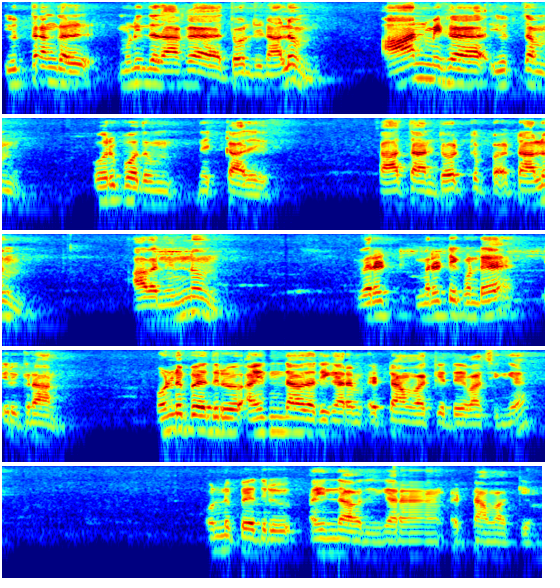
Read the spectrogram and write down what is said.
யுத்தங்கள் முடிந்ததாக தோன்றினாலும் ஆன்மீக யுத்தம் ஒருபோதும் நிற்காது. சாத்தான் தோற்கப்பட்டாலும் அவன் இன்னும் விரட் மிரட்டி கொண்டே இருக்கிறான். ஒன்று பேதிரு ஐந்தாவது அதிகாரம் எட்டாம் வாக்கியத்தை வாசிங்க. ஒன்று பேதிரு ஐந்தாவது அதிகாரம் எட்டாம் வாக்கியம்.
